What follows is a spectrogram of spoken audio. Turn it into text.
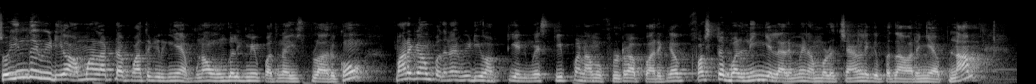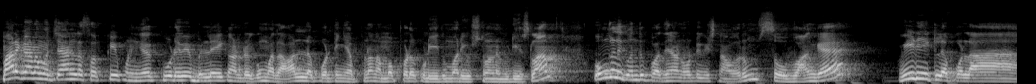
ஸோ இந்த வீடியோ அம்மா லேப்டாப் பார்த்துக்கிறீங்க அப்படின்னா உங்களுக்குமே பார்த்தீங்கன்னா யூஸ்ஃபுல்லாக இருக்கும். மறக்காமல் பார்த்தீங்கன்னா வீடியோ அப்படி எதுவுமே ஸ்கிப் பண்ணாமல் ஃபுல்லாக பாருங்கள் ஃபர்ஸ்ட் ஆஃப் ஆல் நீங்கள் எல்லாருமே நம்மளோட சேனலுக்கு இப்போ தான் வரீங்க அப்படின்னா மறக்காம நம்ம சேனலை சப்ஸ்கிரைப் பண்ணுங்கள் கூடவே பெல் ஐக்கான் இருக்கும். அதை ஆளில் போட்டிங்க அப்படின்னா நம்ம போடக்கூடிய இது மாதிரி யூஸ்ஃபுல்லான வீடியோஸ்லாம் உங்களுக்கு வந்து பார்த்தீங்கன்னா நோட்டிஃபிகேஷனாக வரும். ஸோ வாங்க வீடியோக்குள்ளே போகலாம்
